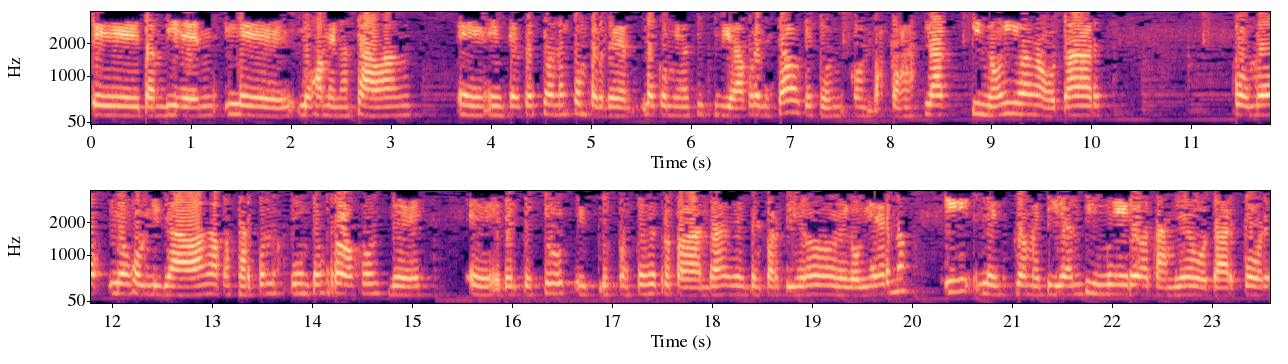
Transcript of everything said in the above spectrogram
Eh, también le, los amenazaban eh, en ciertas zonas con perder la comida subsidiada por el Estado, que son con las cajas FLAP, si no iban a votar, cómo los obligaban a pasar por los puntos rojos de eh, del PSUV y los puestos de propaganda del partido de gobierno y les prometían dinero a cambio de votar por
